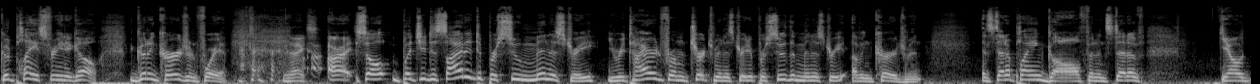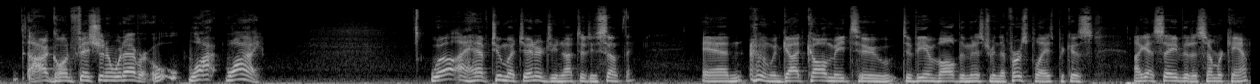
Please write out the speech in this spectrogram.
good place for you to go. Good encouragement for you. Thanks. All right. So, but you decided to pursue ministry. You retired from church ministry to pursue the ministry of encouragement instead of playing golf and instead of, you know, ah, going fishing or whatever. Why? Why? Well, I have too much energy not to do something. And when God called me to to be involved in ministry in the first place, because I got saved at a summer camp,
